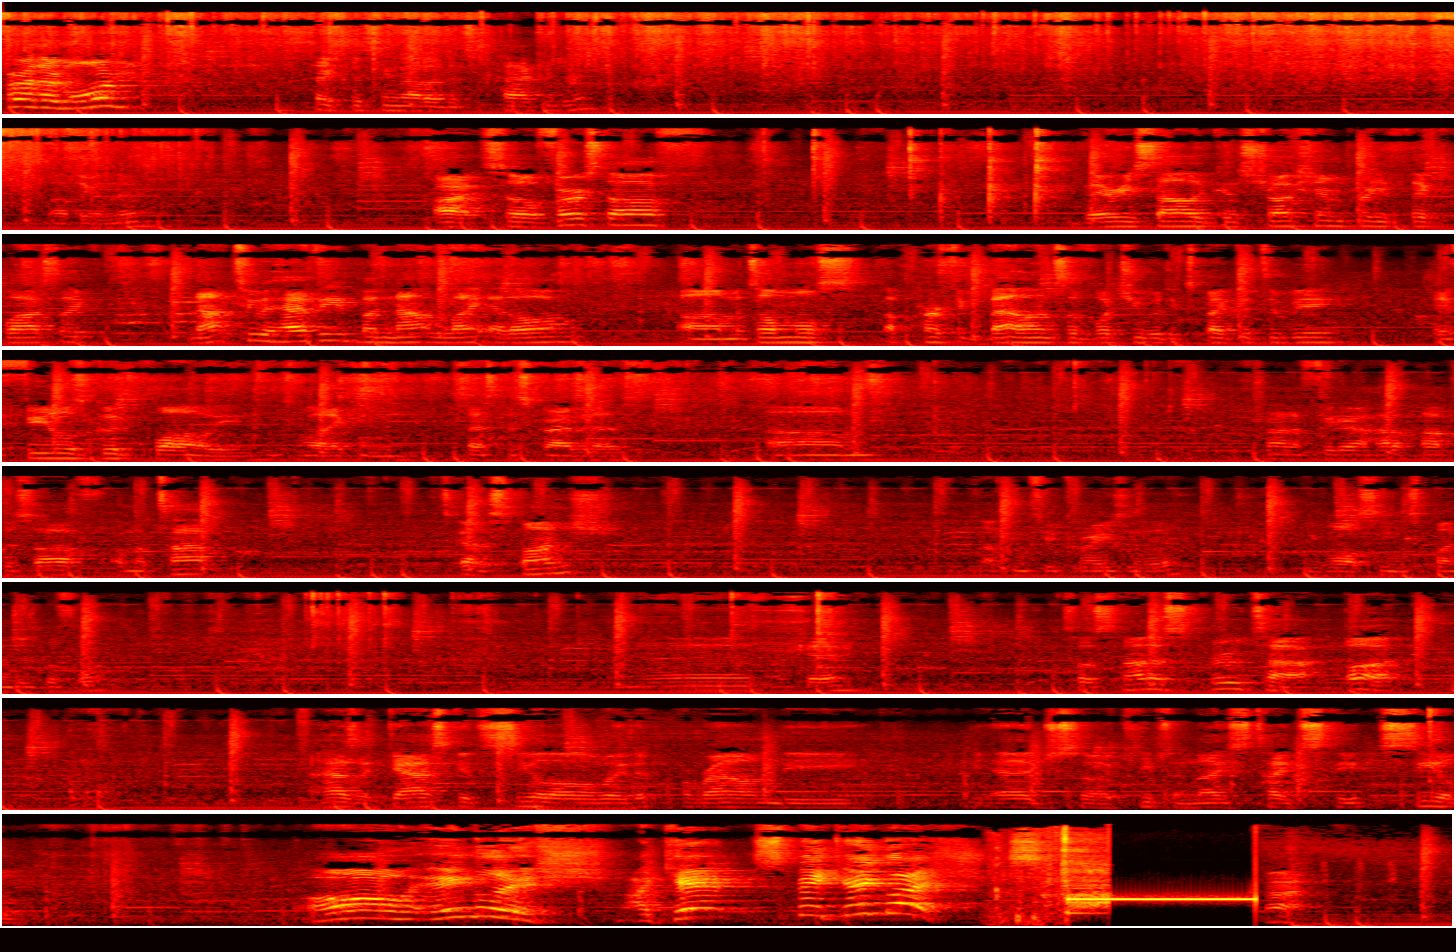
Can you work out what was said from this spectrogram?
Furthermore, take this thing out of its packaging. Nothing in there. All right, so first off, very solid construction, pretty thick plastic. Not too heavy, but not light at all. Um, it's almost a perfect balance of what you would expect it to be. It feels good quality, is what I can best describe it as. Um, trying to figure out how to pop this off. On the top, it's got a sponge. Nothing too crazy there. You've all seen sponges before. And, okay. So it's not a screw top, but it has a gasket seal all the way to, around the, the edge so it keeps a nice tight seal. Oh, English! I can't speak English! All right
